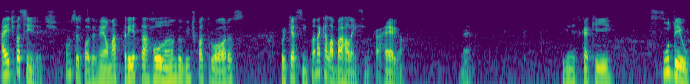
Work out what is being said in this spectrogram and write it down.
aí tipo assim, gente, como vocês podem ver, é uma treta rolando 24 horas. Porque assim, quando aquela barra lá em cima carrega, né, significa que fudeu.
